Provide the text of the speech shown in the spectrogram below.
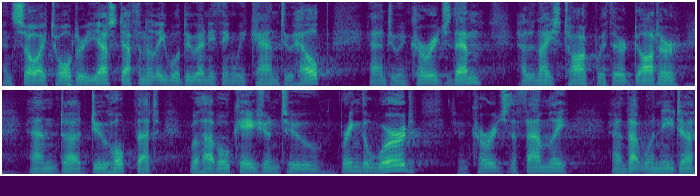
And so I told her, yes, definitely, we'll do anything we can to help and to encourage them. Had a nice talk with their daughter, and uh, do hope that we'll have occasion to bring the word, to encourage the family, and that Juanita,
